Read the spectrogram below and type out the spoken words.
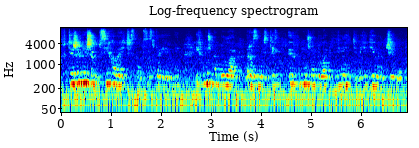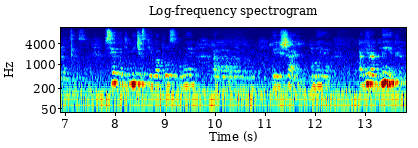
в тяжелейшем психологическом состоянии. Их нужно было разместить, их нужно было объединить в единый учебный процесс. Все академические вопросы мы э, решаем. Мы, они родные для нас.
